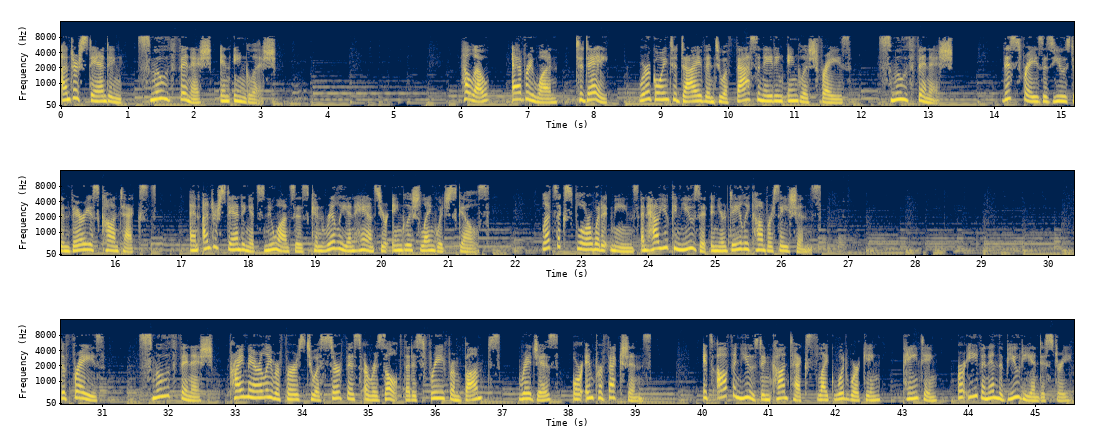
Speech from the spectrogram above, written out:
Understanding smooth finish in English. Hello, everyone. Today, we're going to dive into a fascinating English phrase, smooth finish. This phrase is used in various contexts, and understanding its nuances can really enhance your English language skills. Let's explore what it means and how you can use it in your daily conversations. The phrase, smooth finish, primarily refers to a surface or result that is free from bumps, ridges, or imperfections. It's often used in contexts like woodworking, painting, or even in the beauty industry.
